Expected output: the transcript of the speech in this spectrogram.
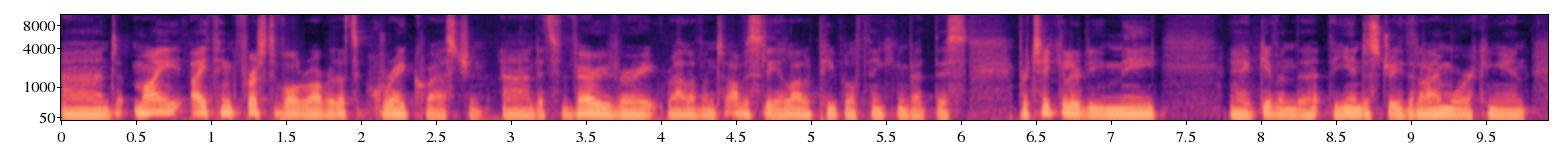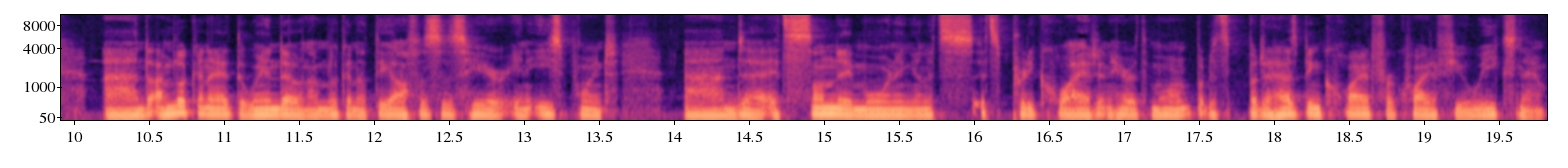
And my, I think, first of all, Robert, that's a great question, and it's very, very relevant. Obviously, a lot of people are thinking about this, particularly me, uh, given the, the industry that I'm working in. And I'm looking out the window and I'm looking at the offices here in Eastpoint. And uh, it's Sunday morning and it's it's pretty quiet in here at the moment, but it's but it has been quiet for quite a few weeks now.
